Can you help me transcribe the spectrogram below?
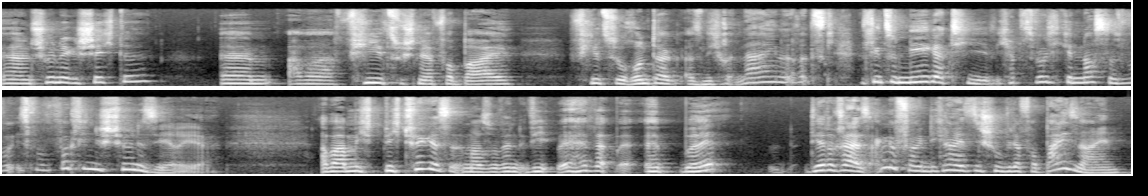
Äh, eine schöne Geschichte. Ähm, aber viel zu schnell vorbei. Viel zu runter. Also nicht. Nein, das, das klingt so negativ. Ich habe es wirklich genossen. Es war wirklich eine schöne Serie. Aber mich, mich triggert es immer so, wenn. Wie, äh, äh, die hat doch gerade erst angefangen, die kann jetzt nicht schon wieder vorbei sein.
